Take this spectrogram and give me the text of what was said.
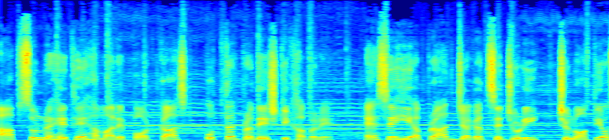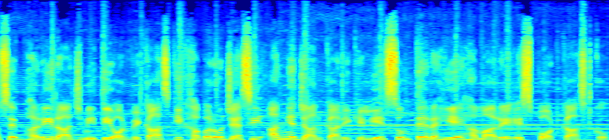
आप सुन रहे थे हमारे पॉडकास्ट उत्तर प्रदेश की खबरें। ऐसे ही अपराध जगत से जुड़ी चुनौतियों से भरी राजनीति और विकास की खबरों जैसी अन्य जानकारी के लिए सुनते रहिए हमारे इस पॉडकास्ट को।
